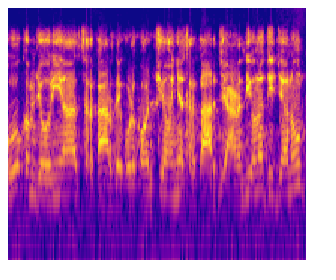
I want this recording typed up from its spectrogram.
ਉਹ ਕਮਜ਼ੋਰੀਆਂ ਸਰਕਾਰ ਦੇ ਕੋਲ ਪਹੁੰਚੀਆਂ ਹੋਈਆਂ ਸਰਕਾਰ ਜਾਣਦੀ ਉਹਨਾਂ ਚੀਜ਼ਾਂ ਨੂੰ।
